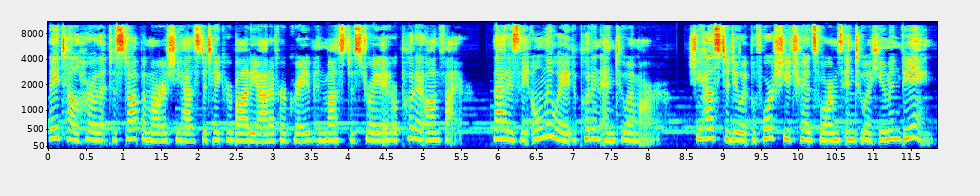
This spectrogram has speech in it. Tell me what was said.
They tell her that to stop Amara she has to take her body out of her grave and must destroy it or put it on fire. That is the only way to put an end to Amara. She has to do it before she transforms into a human being.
